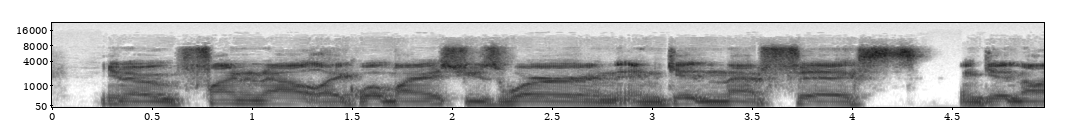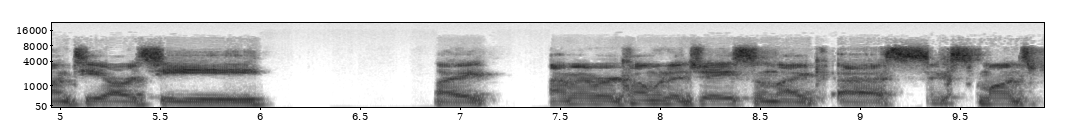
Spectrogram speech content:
you know finding out like what my issues were and, and getting that fixed and getting on TRT, like I remember coming to Jason like uh, six months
